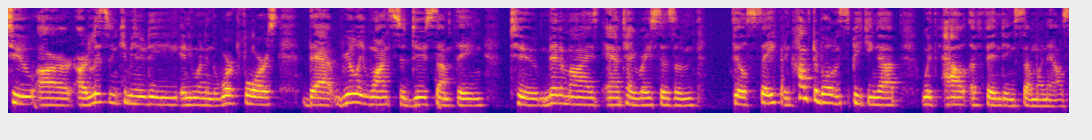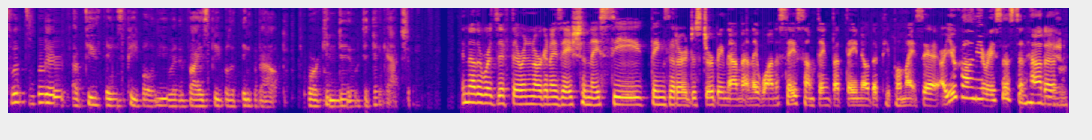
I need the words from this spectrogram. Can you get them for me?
to our our listening community, anyone in the workforce that really wants to do something to minimize anti-racism? Feel safe and comfortable in speaking up without offending someone else. What's, what are a few things people you would advise people to think about or can do to take action? In other words, if they're in an organization, they see things that are disturbing them and they want to say something, but they know that people might say, "Are you calling me a racist?" and how to yeah.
